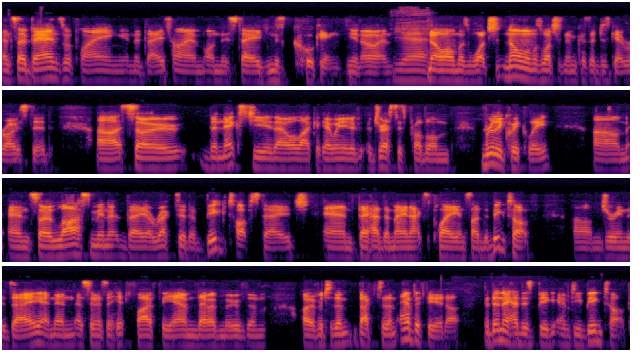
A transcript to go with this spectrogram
And so bands were playing in the daytime on this stage and just cooking, you know, and Yeah. no one was watching. No one was watching them because they'd just get roasted. Uh, so the next year they were like, okay, we need to address this problem really quickly. Um, and so last minute they erected a big top stage and they had the main acts play inside the big top um, during the day. And then as soon as it hit 5 p.m., they would move them over to them back to the amphitheater. But then they had this big empty big top.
